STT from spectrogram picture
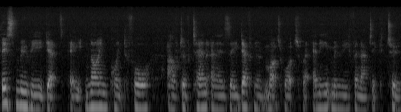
This movie gets a 9.4 out of 10 and is a definite must watch for any movie fanatic too.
